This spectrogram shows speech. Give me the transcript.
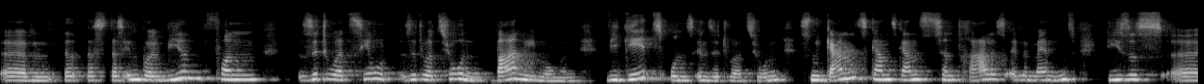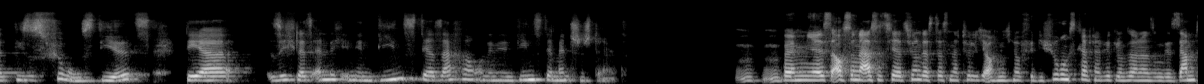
ähm, das, das Involvieren von Situation, Situationen, Wahrnehmungen, wie geht's uns in Situationen, ist ein ganz, ganz, ganz zentrales Element dieses, äh, dieses Führungsstils, der sich letztendlich in den Dienst der Sache und in den Dienst der Menschen stellt bei mir ist auch so eine Assoziation, dass das natürlich auch nicht nur für die Führungskräfteentwicklung, sondern so ein Gesamt,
